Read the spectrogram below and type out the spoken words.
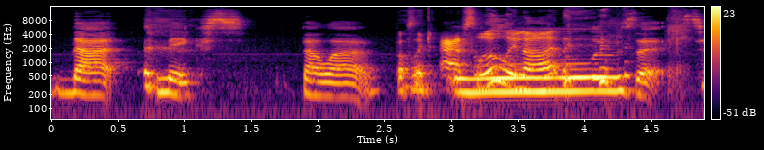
that makes Bella I was like, absolutely not. lose it.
